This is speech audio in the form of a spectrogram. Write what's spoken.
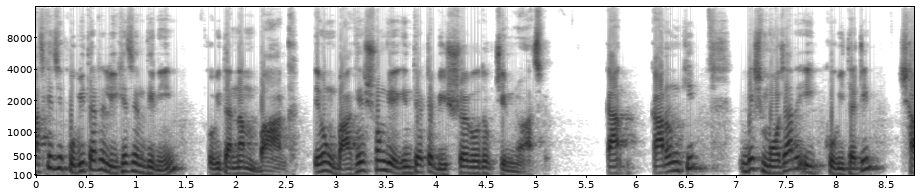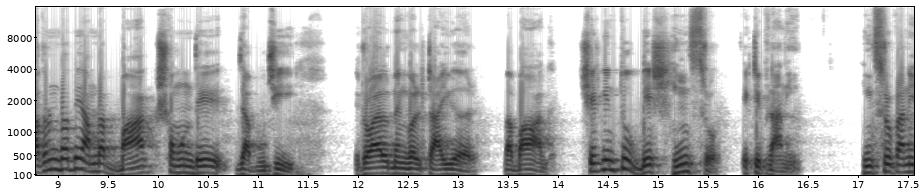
আজকে যে কবিতাটা লিখেছেন তিনি, কবিতার নাম বাঘ, এবং বাঘের সঙ্গে কিন্তু একটা বিস্ময়বোধক চিহ্ন আছে। কারণ কি? বেশ মজার এই কবিতাটি। সাধারণভাবে আমরা বাঘ সম্বন্ধে যা বুঝি, রয়্যাল বেঙ্গল টাইগার বা বাঘ, সে কিন্তু বেশ হিংস্র একটি প্রাণী। হিংস্র প্রাণী,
